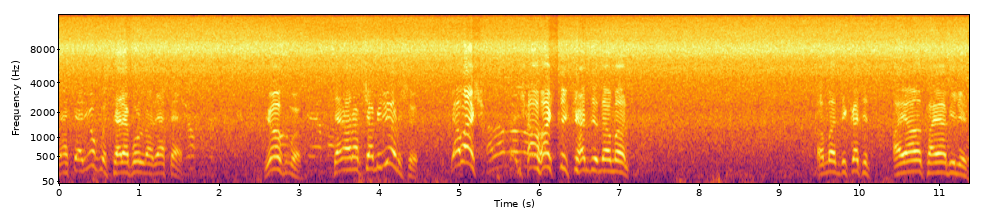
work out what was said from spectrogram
Rehber yok mu? Telefonla rehber. Yok mu? Sen Arapça biliyor musun? Yavaş. Yavaş dikkat et aman. Ama dikkat et. Ayağın kayabilir.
